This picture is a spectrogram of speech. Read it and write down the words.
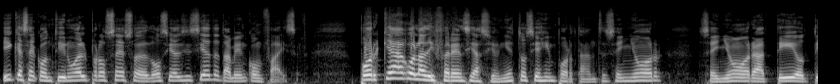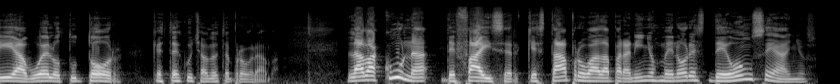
y que se continúe el proceso de 12 a 17 también con Pfizer. ¿Por qué hago la diferenciación? Y esto sí es importante, señor, señora, tío, tía, abuelo, tutor que esté escuchando este programa. La vacuna de Pfizer, que está aprobada para niños menores de 11 años,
